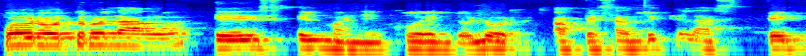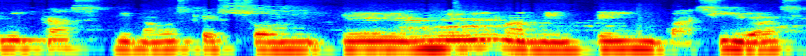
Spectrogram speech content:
Por otro lado, es el manejo del dolor. A pesar de que las técnicas, digamos que son eh, mínimamente invasivas,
